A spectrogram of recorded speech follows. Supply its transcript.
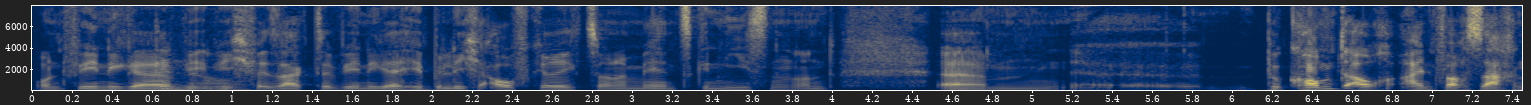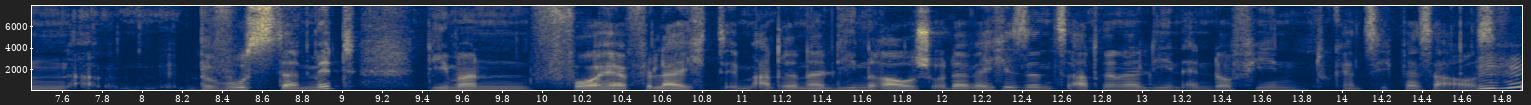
und weniger, genau. wie, wie, ich sagte, weniger hibbelig aufgeregt, sondern mehr ins Genießen und ähm, äh, bekommt auch einfach Sachen äh, bewusster mit, die man vorher vielleicht im Adrenalinrausch oder welche sind es? Adrenalin, Endorphin? Du kennst dich besser aus. Mhm.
